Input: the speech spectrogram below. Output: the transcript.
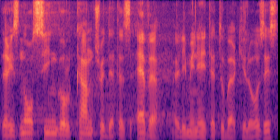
There is no single country that has ever eliminated tuberculosis.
